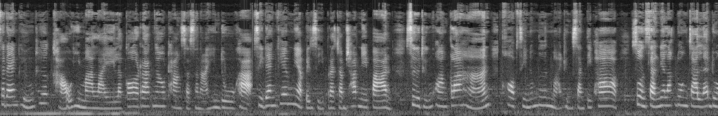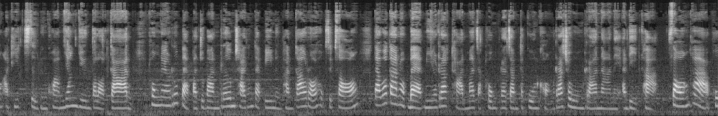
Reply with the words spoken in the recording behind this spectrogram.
แสดงถึงเทือกเขาหิมาลัย และก็รากเหง้าทางศาสนาฮินดูค่ะ สีแดงเข้มเนี่ยเป็นสีประจำชาติเนปาลสื่อถึงความกล้าหาญขอบสีน้ำเงินหมายถึงสันติภาพ ส่วนสัญลักษณ์ดวงจันทร์และดวงอาทิตย์สื่อถึงความยั่งยืนตลอดการธงในรูปแบบปัจจุบันเริ่มใช้ตั้งแต่ปี 1962 แต่ว่าการออกแบบมีรากฐานมาจากธงประจำตระกูลของราชวงศ์รานาในอดีตค่ะ 2. ค่ะ ภู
